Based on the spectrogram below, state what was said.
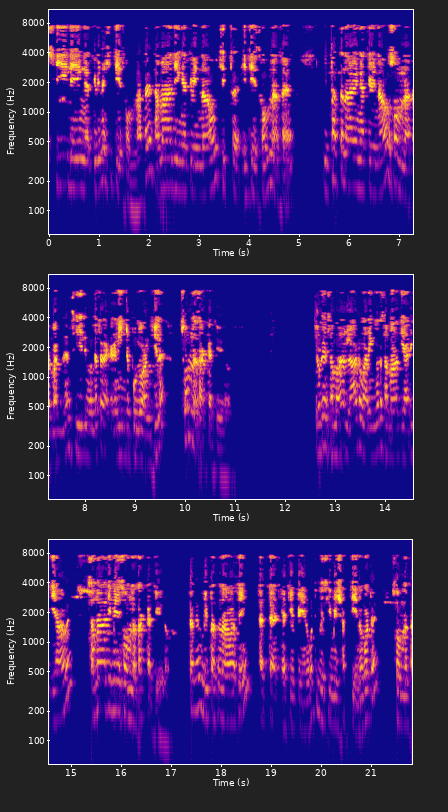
සීලයෙන් ඇතිවෙන හිතේ සොම්නස, සමාධියෙන් ඇතිවෙනා වූ චිත්ත හිතේ සොම්නස, විපස්සනාවෙන් ඇතිවෙනා වූ සොම්නස. මම දැන් සීලෙ හොඳට රැකගෙන ඉන්න පුළුවන් කියලා සොම්නසක් ඇති වෙනවා. ඒකේ සමහර ලාට වරින් වර සමාධිය හරි ගියාම සමාධිමේ සොම්නසක් ඇති වෙනවා. ඒකෙන් විපස්සනා වශයෙන් ඇත්ත ඇති හැටි පේනකොට විසීමේ ශක්තිය එනකොට සොම්නසක්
